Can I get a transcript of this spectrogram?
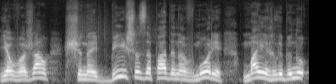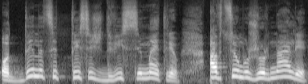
я вважав, що найбільша западина в морі має глибину 11 тисяч 200 метрів. А в цьому журналі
